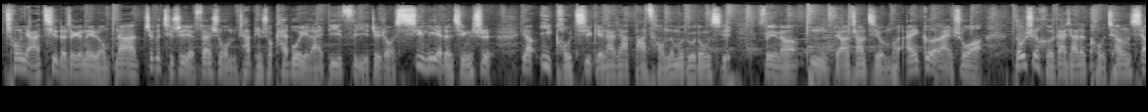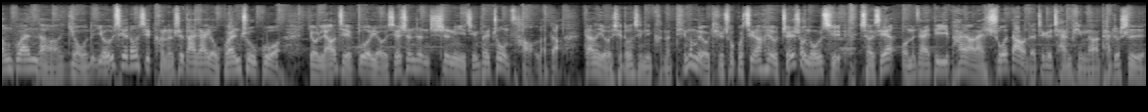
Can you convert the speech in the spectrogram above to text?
冲牙器的这个内容。那这个其实也算是我们差评说开播以来第一次以这种系列的形式，要一口气给大家拔草那么多东西。所以呢，嗯，不要着急，我们会挨个来说，都是和大家的口腔相关的。有的有一些东西可能是大家有。关注过，有了解过，有一些深圳是你已经被种草了的。当然，有些东西你可能听都没有听说过，竟然还有这种东西。首先，我们在第一趴要来说到的这个产品呢，它就是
